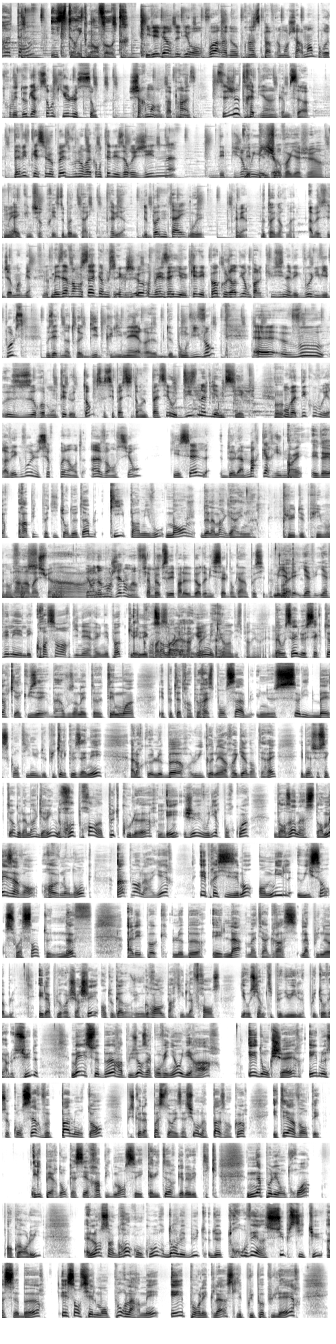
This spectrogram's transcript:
Europe 1, historiquement vôtre. Il est l'heure de dire au revoir à nos princes pas vraiment charmants pour retrouver deux garçons qui eux le sont. Charmants, pas princes. C'est déjà très bien comme ça. David Cassé-Lopez, vous nous racontez les origines des pigeons Des voyageurs. pigeons voyageurs, Oui. avec une surprise de bonne taille. Très bien. De bonne taille? Oui, Très bien. de taille normale. Ah ben c'est déjà moins bien. Mais avant ça, comme chaque jour, mes aïeux, quelle époque Aujourd'hui, on parle cuisine avec vous, Olivier Pouls. Vous êtes notre guide culinaire euh, de bon vivant. Euh, vous remontez le temps, ça s'est passé dans le passé, au 19e siècle. Hum. On va découvrir avec vous une surprenante invention qui est celle de la margarine. Ouais. Et d'ailleurs, rapide petit tour de table. Qui parmi vous mange de la margarine? Plus depuis mon enfance. Non, non, moi je suis un. Mais on en mangeait dans Je l'enfance. suis un peu obsédé par le beurre de micelle, donc impossible. Mais il y Ouais. avait- il y avait, il y avait les, les croissants ordinaires à une époque, qui Les étaient des croissants croissants à la margarine, mais ouais. qui ont disparu. ouais. Ben, Vous savez, le secteur qui accusait, ben, vous en êtes euh, témoin et peut-être un peu responsable, une solide baisse continue depuis quelques années, alors que le beurre, lui, connaît un regain d'intérêt, eh bien ce secteur de la margarine reprend un peu de couleur Mhm. et je vais vous dire pourquoi dans un instant. Mais avant, revenons donc un peu en arrière et précisément en 1869. À l'époque, le beurre est la matière grasse la plus noble et la plus recherchée, en tout cas dans une grande partie de la France. Il y a aussi un petit peu d'huile plutôt vers le sud. Mais ce beurre a plusieurs inconvénients. Il est rare et donc cher et ne se conserve pas longtemps puisque la pasteurisation n'a pas encore été inventée. Il perd donc assez rapidement ses qualités organoleptiques. Napoléon III, encore lui, lance un grand concours dans le but de trouver un substitut à ce beurre, essentiellement pour l'armée et pour les classes les plus populaires.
